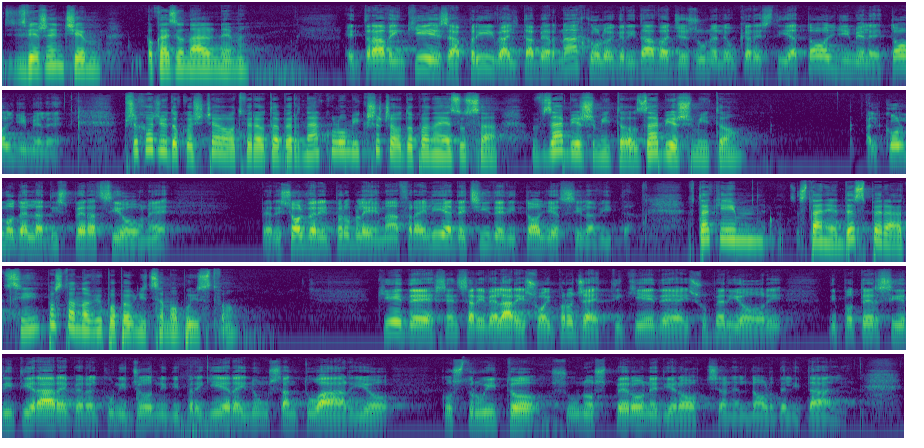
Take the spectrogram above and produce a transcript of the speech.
zwierzęciem okazjonalnym. Entrava in chiesa, apriva il tabernacolo e gridava a Gesù nell'Eucarestia, toglimele, toglimele. Przychodził do kościoła, otwierał tabernakulum i krzyczał do Pana Jezusa: Zabierz mi to, zabierz mi to. Al colmo della disperazione, per risolvere il problema, Fra Elia decide di togliersi la vita. W takim stanie desperacji postanowił popełnić samobójstwo. Chiede, senza rivelare i suoi progetti, chiede ai superiori di potersi ritirare per alcuni giorni di preghiera in un santuario costruito su uno sperone di roccia nel nord dell'Italia.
